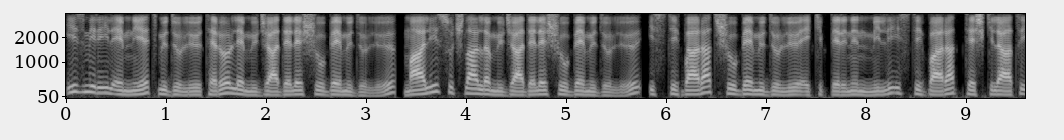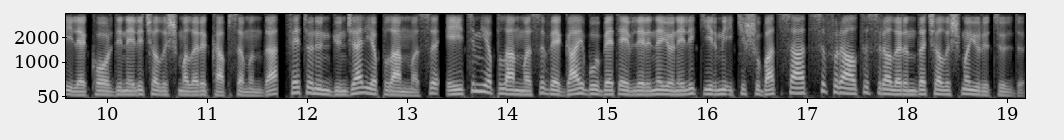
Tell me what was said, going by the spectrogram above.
İzmir İl Emniyet Müdürlüğü Terörle Mücadele Şube Müdürlüğü, Mali Suçlarla Mücadele Şube Müdürlüğü, İstihbarat Şube Müdürlüğü ekiplerinin Milli İstihbarat Teşkilatı ile koordineli çalışmaları kapsamında, FETÖ'nün güncel yapılanması, eğitim yapılanması ve gaybubet evlerine yönelik 22 Şubat saat 06 sıralarında çalışma yürütüldü.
